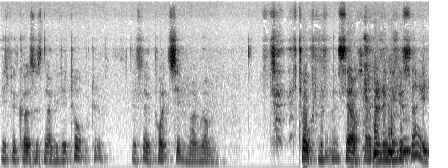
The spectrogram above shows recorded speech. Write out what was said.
is because there's nobody to talk to. There's no point sitting in my room talking to myself, so I don't have anything to say.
